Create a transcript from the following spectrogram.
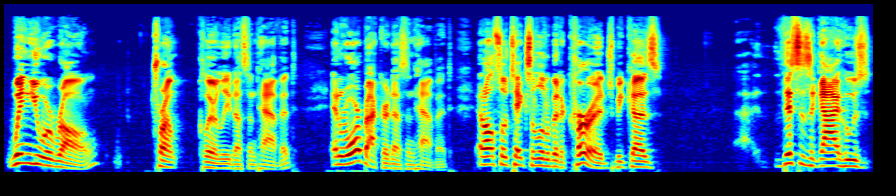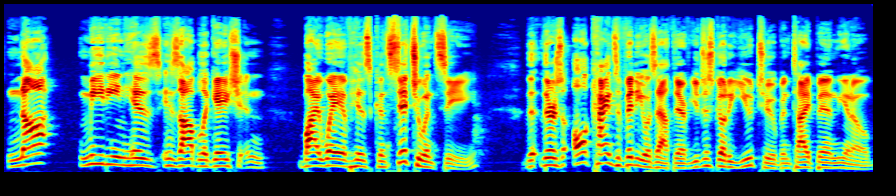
when you were wrong. Trump clearly doesn't have it, and Rohrabacher doesn't have it. It also takes a little bit of courage because uh, this is a guy who's not meeting his his obligation by way of his constituency. Th- There's all kinds of videos out there. If you just go to YouTube and type in, you know,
